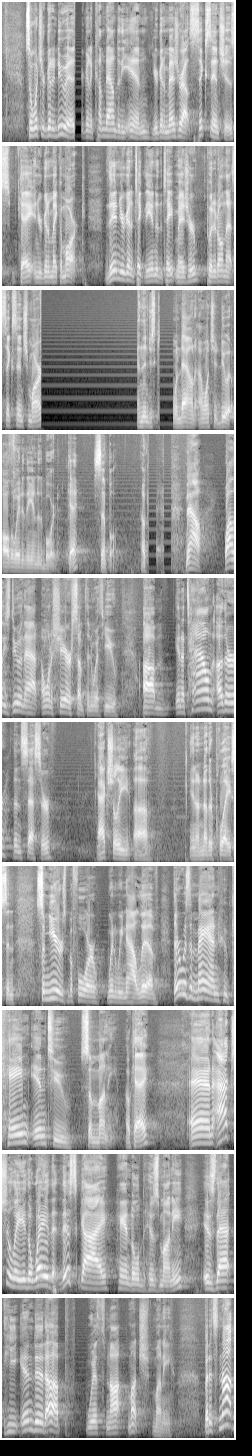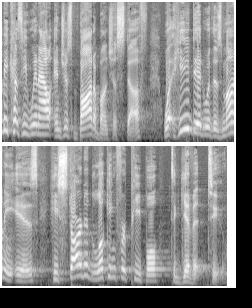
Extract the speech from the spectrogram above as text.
So what you're going to do is you're going to come down to the end, you're going to measure out six inches, okay, and you're going to make a mark. Then you're going to take the end of the tape measure, put it on that six inch mark, and then just keep going down. I want you to do it all the way to the end of the board, okay? Simple. Okay. Now, while he's doing that, I want to share something with you. Um, in a town other than Cesar, actually uh, in another place, and some years before when we now live, there was a man who came into some money, okay? And actually, the way that this guy handled his money is that he ended up with not much money. But it's not because he went out and just bought a bunch of stuff. What he did with his money is he started looking for people to give it to.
